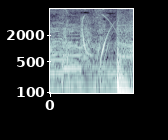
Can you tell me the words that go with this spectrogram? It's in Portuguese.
não, não, não.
